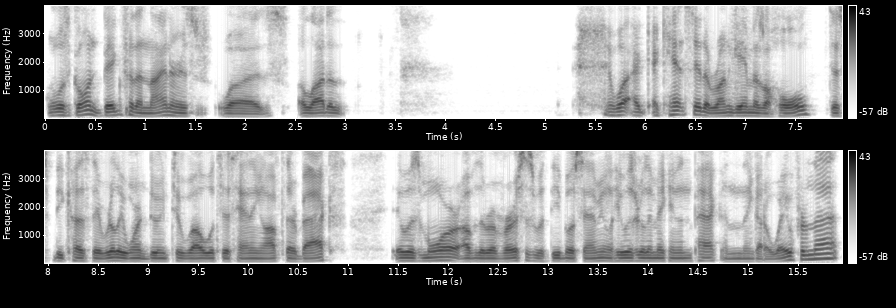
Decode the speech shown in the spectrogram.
what was going big for the Niners was a lot of. What I, I can't say the run game as a whole, just because they really weren't doing too well with just handing off their backs. It was more of the reverses with Deebo Samuel. He was really making an impact, and then they got away from that.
